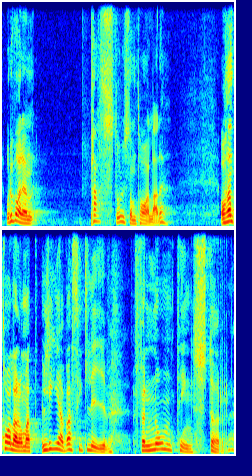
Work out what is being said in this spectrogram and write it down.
Och då var det en pastor som talade. Och han talar om att leva sitt liv för någonting större.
